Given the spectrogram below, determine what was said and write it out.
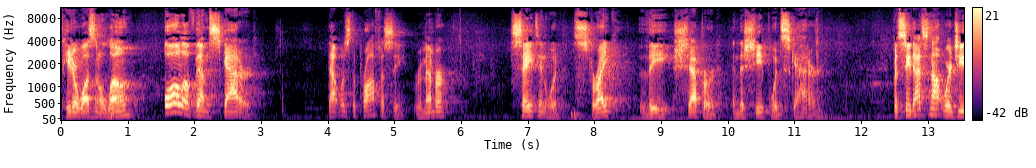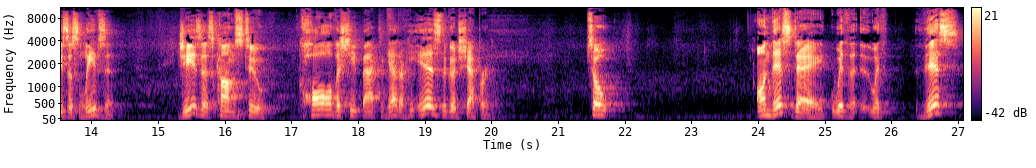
Peter wasn't alone. All of them scattered. That was the prophecy. Remember? Satan would strike the shepherd and the sheep would scatter. But see, that's not where Jesus leaves it. Jesus comes to call the sheep back together. He is the good shepherd. So, on this day, with, with this,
